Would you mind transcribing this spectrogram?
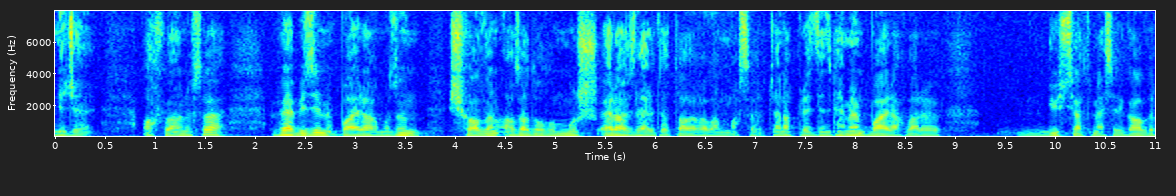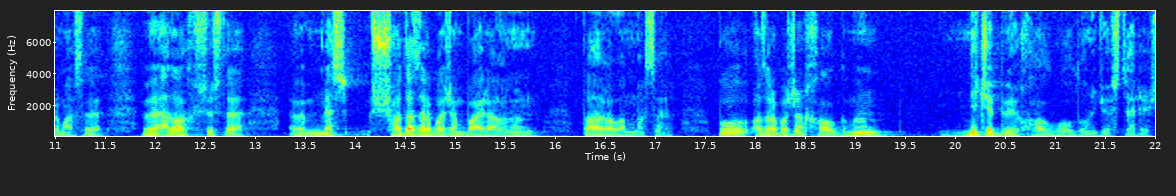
necə atlanırsa və bizim bayrağımızın işğaldan azad olunmuş ərazilərdə dalğalanması, cənab prezidentin həmən bayraqları yüksəltməsi, qaldırması və ələlxüsus da məhz Şuşada Azərbaycan bayrağının dalğalanması bu Azərbaycan xalqının necə böyük xalq olduğunu göstərir.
